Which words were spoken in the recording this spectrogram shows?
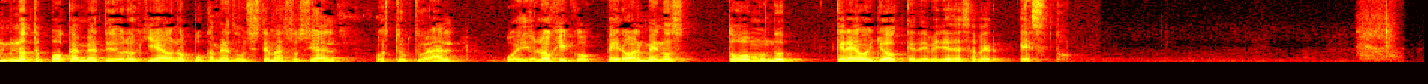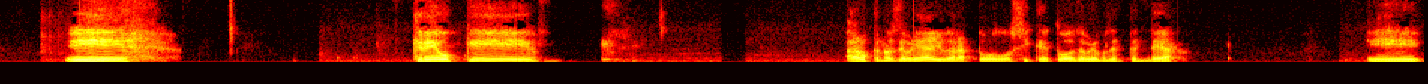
no te puedo cambiar tu ideología o no puedo cambiar un sistema social o estructural o ideológico, pero al menos todo el mundo creo yo que debería de saber esto? Eh, creo que algo que nos debería ayudar a todos y que todos deberíamos entender eh,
